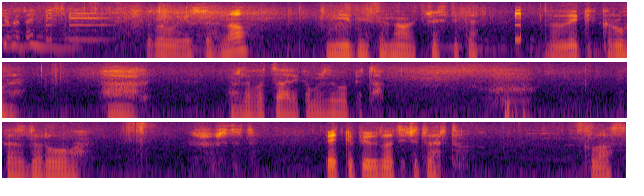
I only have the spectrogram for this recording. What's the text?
цілий день не. Знову є сигнал. Мідний сигнал, щось таке велике, кругле. Ах, можливо царіка, можливо п'ятак. Яка здорова. Що ж це? 5 копійок 24. Клас.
